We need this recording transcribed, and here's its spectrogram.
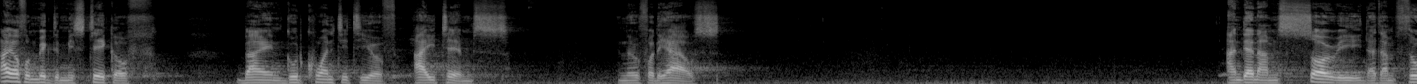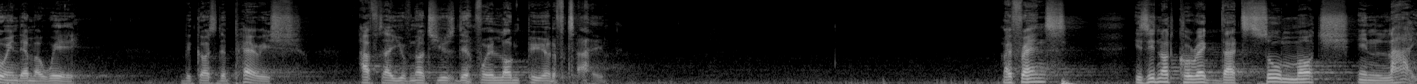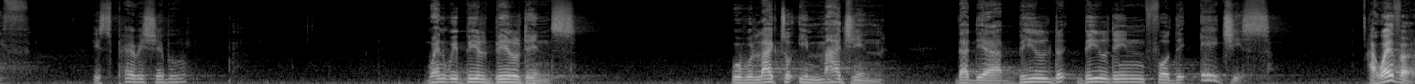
I often make the mistake of buying good quantity of items, you know, for the house. And then I'm sorry that I'm throwing them away because they perish after you've not used them for a long period of time. My friends, is it not correct that so much in life is perishable? When we build buildings, we would like to imagine that they are build, building for the ages. However,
